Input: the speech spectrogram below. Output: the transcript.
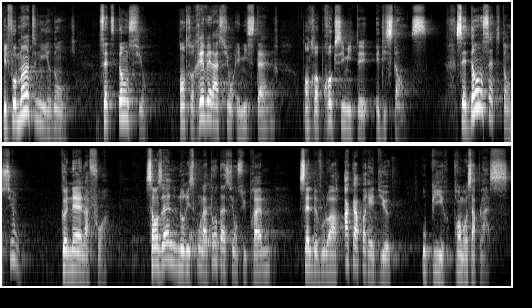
Il faut maintenir donc cette tension entre révélation et mystère, entre proximité et distance. C'est dans cette tension que naît la foi. Sans elle, nous risquons la tentation suprême, celle de vouloir accaparer Dieu ou pire, prendre sa place.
